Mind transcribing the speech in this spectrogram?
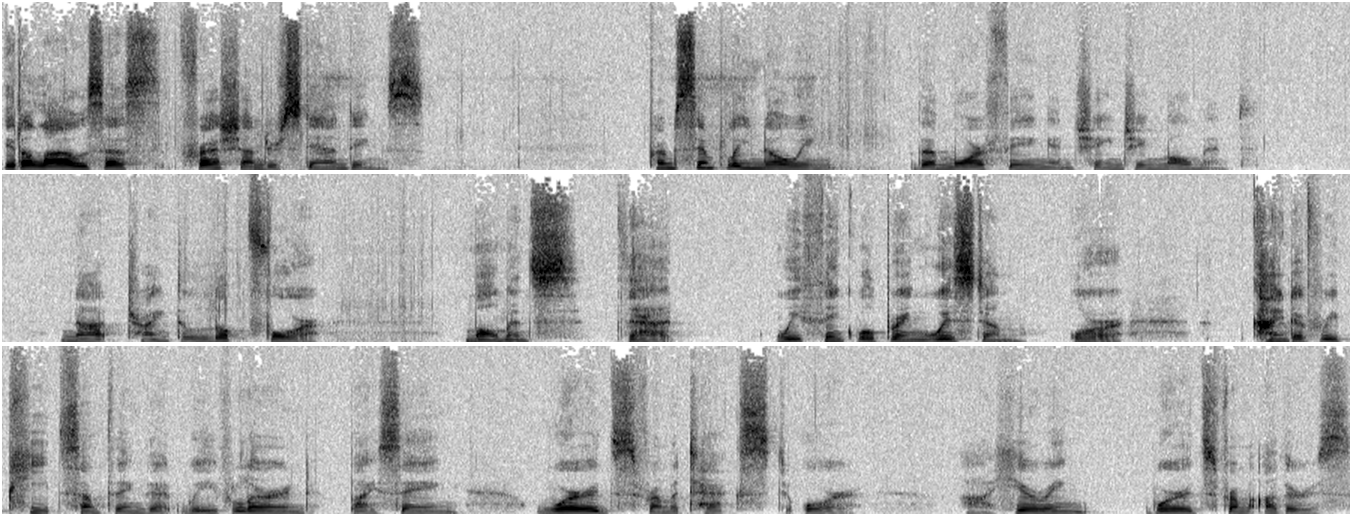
It allows us fresh understandings from simply knowing the morphing and changing moment, not trying to look for moments that we think will bring wisdom or kind of repeat something that we've learned by saying words from a text or uh, hearing words from others.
